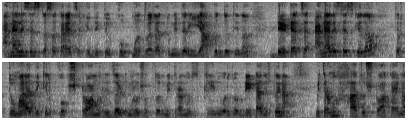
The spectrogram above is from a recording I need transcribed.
ॲनालिसिस कसं करायचं हे देखील खूप महत्त्वाचं आहे. तुम्ही जर या पद्धतीनं डेट्याचं ॲनालिसिस केलं तर तुम्हाला देखील खूप स्ट्रॉंग रिझल्ट मिळू शकतो. मित्रांनो स्क्रीनवर जो डेटा दिसतोय ना मित्रांनो हा जो स्टॉक आहे ना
